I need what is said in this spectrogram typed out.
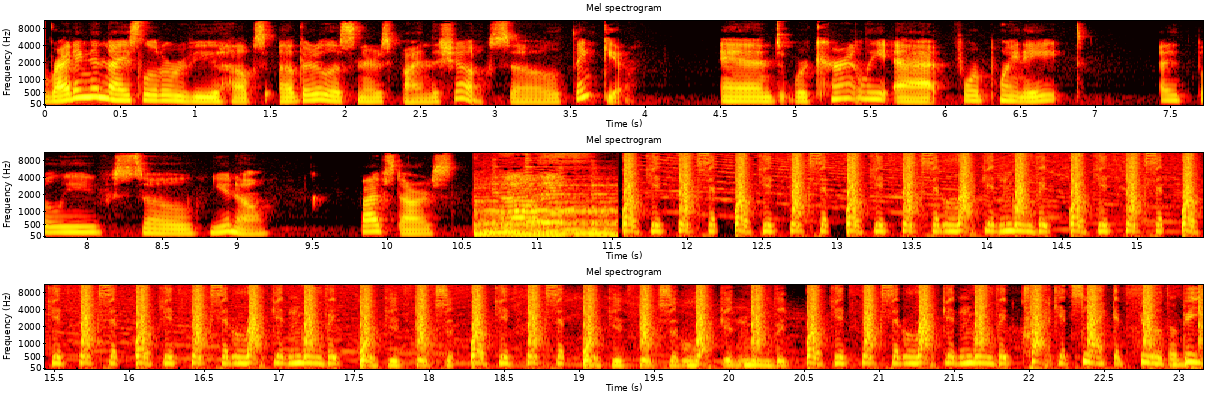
Writing a nice little review helps other listeners find the show, so thank you. And we're currently at 4.8, I believe, so you know, five stars. Fix it, rock it, move it, work it, fix it, rock it, move it, work it, fix it, rock it, move it. work it, fix it, rock it, move it, crack it, smack it, feel the beat.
